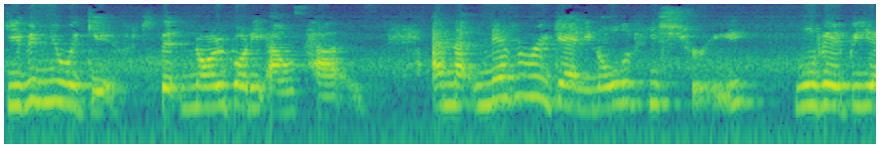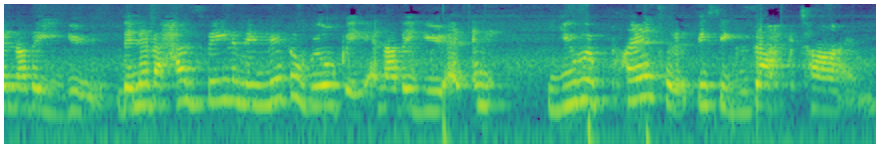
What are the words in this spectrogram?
given you a gift that nobody else has, and that never again in all of history will there be another you. There never has been and there never will be another you. And you were planted at this exact time.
